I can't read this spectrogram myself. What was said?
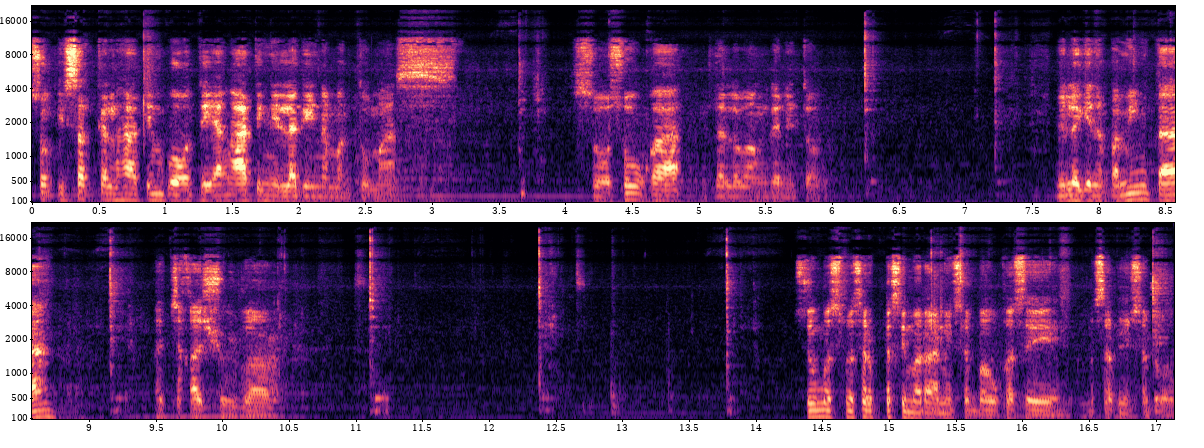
So, isa't kalahating bote ang ating nilagay naman tumas. So, suka, dalawang ganito. Nilagyan ng paminta at saka sugar. So, mas masarap kasi maraming sabaw kasi masarap yung sabaw.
